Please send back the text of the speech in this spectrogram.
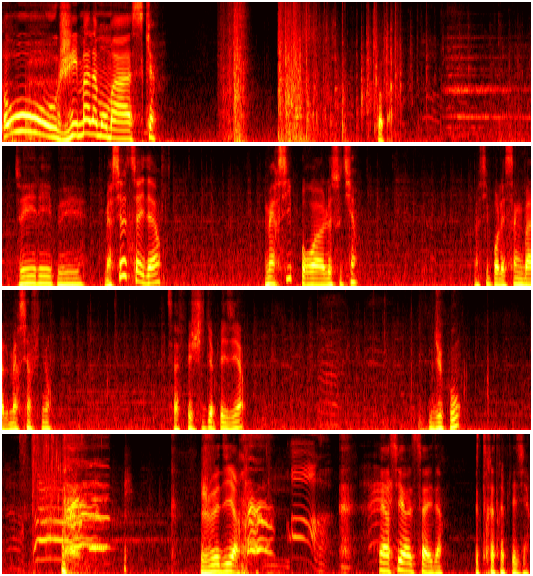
Oh, j'ai mal à mon masque. Pas Merci Outsider. Merci pour euh, le soutien. Merci pour les 5 balles. Merci infiniment. Ça fait giga plaisir. Du coup... Je veux dire... Merci Outsider. C'est très très plaisir.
